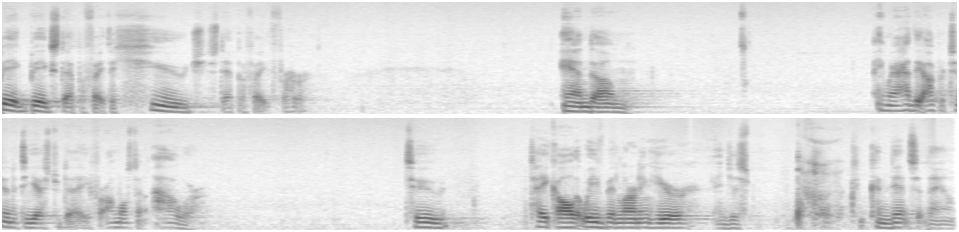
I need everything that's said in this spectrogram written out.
big, big step of faith, a huge step of faith for her. And um, Anyway, I had the opportunity yesterday for almost an hour to take all that we've been learning here and just condense it down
